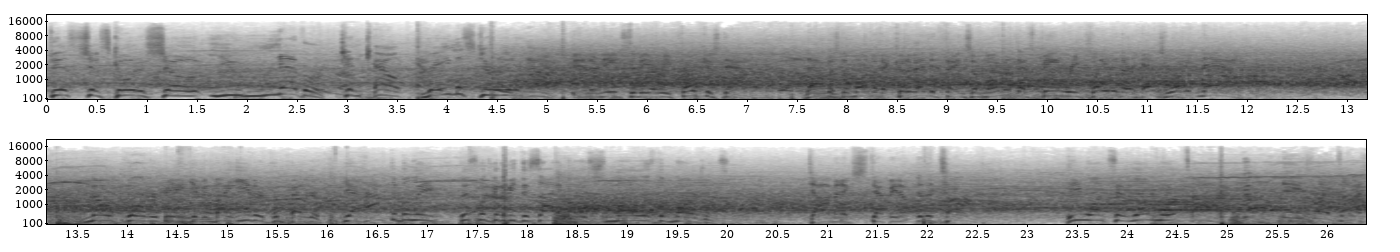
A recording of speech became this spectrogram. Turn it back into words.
This just go to show you never can count Rey Mysterio out. And there needs to be a refocus now. That was the moment that could have ended things. A moment that's being replayed in their heads right now. No quarter being given by either competitor. You have to believe this one's going to be decided by the smallest of margins. Dominik stepping up to the top. He wants it one more time. No knees right to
